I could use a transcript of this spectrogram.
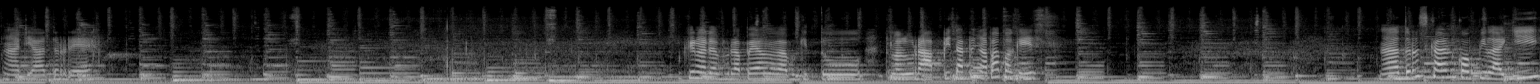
Nah, diatur deh. Mungkin ada beberapa yang nggak begitu terlalu rapi, tapi nggak apa-apa guys. Nah, terus kalian copy lagi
